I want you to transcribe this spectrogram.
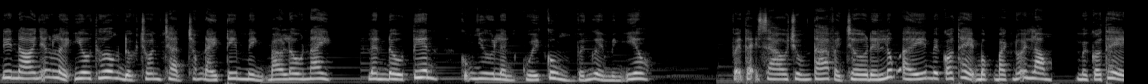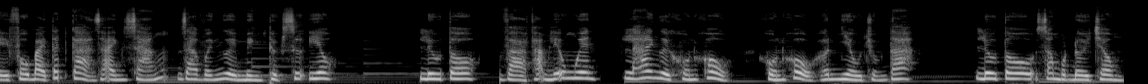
đi nói những lời yêu thương được chôn chặt trong đáy tim mình bao lâu nay, lần đầu tiên cũng như lần cuối cùng với người mình yêu. Vậy tại sao chúng ta phải chờ đến lúc ấy mới có thể bộc bạch nỗi lòng, mới có thể phô bày tất cả ra ánh sáng, ra với người mình thực sự yêu? Lưu Tô và Phạm Liễu Nguyên là hai người khốn khổ, khốn khổ hơn nhiều chúng ta. Lưu Tô sau một đời chồng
